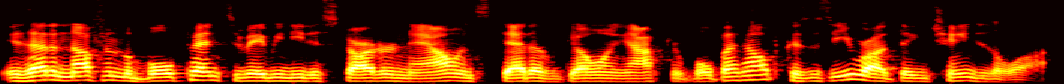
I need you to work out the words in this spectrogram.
Is that enough in the bullpen to maybe need a starter now instead of going after bullpen help? Because this Erod thing changes a lot.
